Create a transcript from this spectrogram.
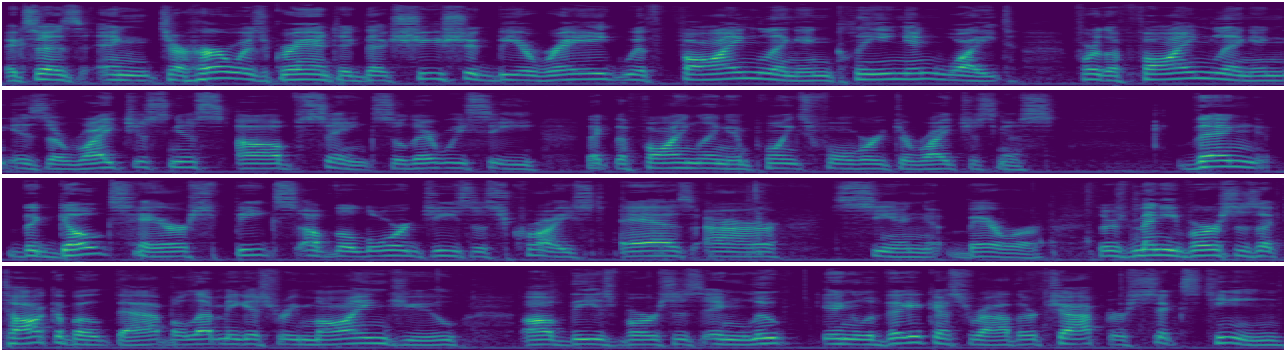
It says, And to her was granted that she should be arrayed with fine linen, clean and white, for the fine linen is the righteousness of saints. So there we see that the fine linen points forward to righteousness. Then the goat's hair speaks of the Lord Jesus Christ as our sin bearer. There's many verses that talk about that, but let me just remind you of these verses in Luke in Leviticus rather chapter 16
